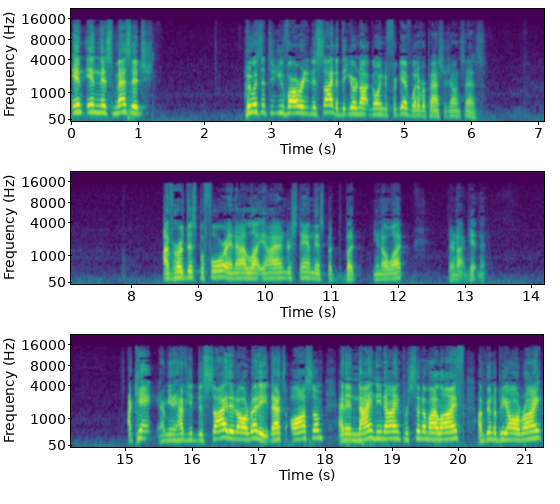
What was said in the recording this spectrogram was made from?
In, in this message, who is it that you've already decided that you're not going to forgive, whatever Pastor John says? I've heard this before, and I, I understand this, but, but you know what? They're not getting it. I can't, I mean, have you decided already? That's awesome. And in 99% of my life, I'm going to be all right.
